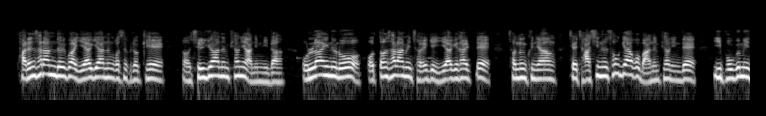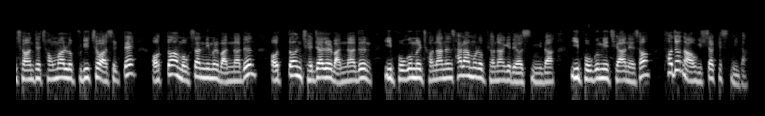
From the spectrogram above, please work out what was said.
다른 사람들과 이야기하는 것을 그렇게 어, 즐겨하는 편이 아닙니다. 온라인으로 어떤 사람이 저에게 이야기를 할 때 저는 그냥 제 자신을 소개하고 마는 편인데 이 복음이 저한테 정말로 부딪혀 왔을 때 어떠한 목사님을 만나든 어떤 제자를 만나든 이 복음을 전하는 사람으로 변하게 되었습니다. 이 복음이 제 안에서 터져 나오기 시작했습니다.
